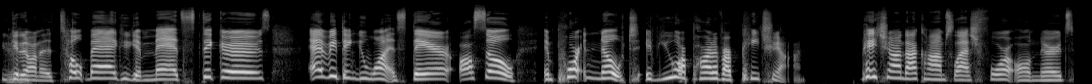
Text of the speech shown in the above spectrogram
You get it Mm-hmm. on a tote bag. You get mad stickers. Everything you want is there. Also, important note: if you are part of our Patreon, patreon.com slash for all nerds.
